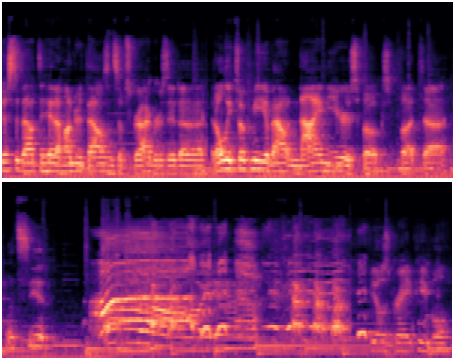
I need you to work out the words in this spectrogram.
just about to hit 100,000 subscribers. It uh, it only took me about nine years, folks, but uh, let's see it. Oh, yeah. Feels great, people.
